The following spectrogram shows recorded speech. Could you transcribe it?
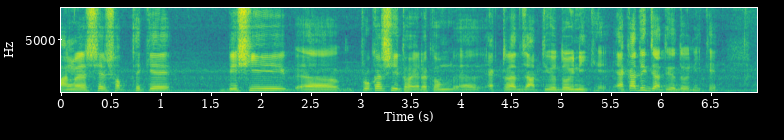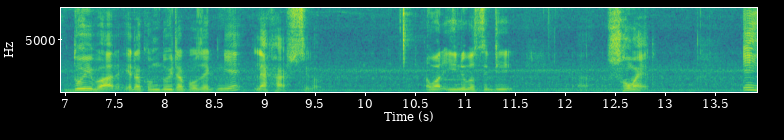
বাংলাদেশের সব থেকে বেশি প্রকাশিত হয়। এরকম একটা জাতীয় দৈনিকে, একাধিক জাতীয় দৈনিকে দুইবার এরকম দুইটা প্রজেক্ট নিয়ে লেখা আসছিল। আমার ইউনিভার্সিটি সময়ের। এই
